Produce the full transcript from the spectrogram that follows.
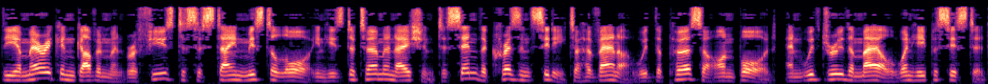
The American government refused to sustain Mr. Law in his determination to send the Crescent City to Havana with the purser on board, and withdrew the mail when he persisted.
